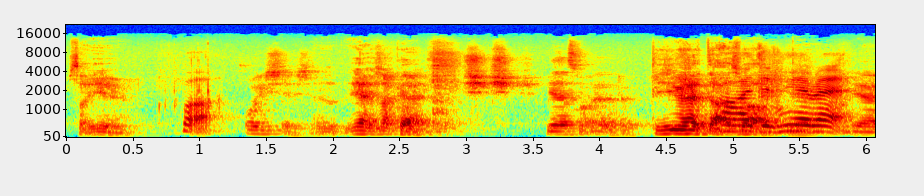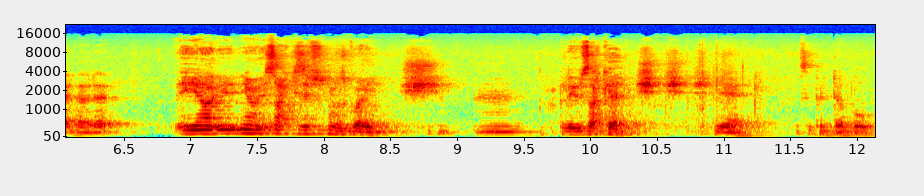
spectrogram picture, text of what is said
Is that you? What? Voices. Yeah, it's like a. Shh, shh, shh. Yeah, that's what I heard. Did you heard that Oh, as well? I didn't hear it. Yeah, I heard it. You know, you know, it's like as if someone was going shh, Mm. but it was like a shh, shh, shh. Yeah, it's like a double.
